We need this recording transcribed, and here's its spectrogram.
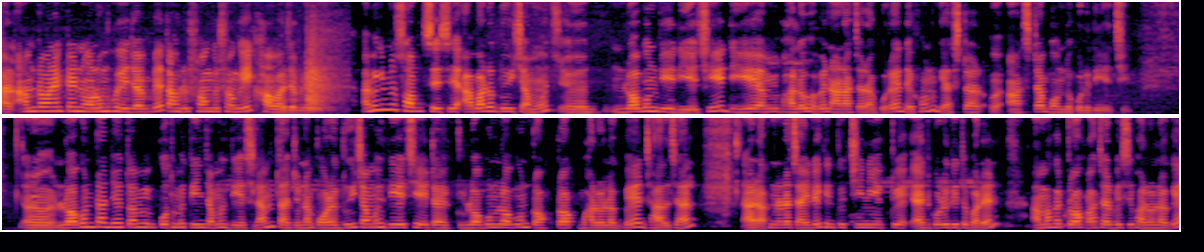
আর আমটা অনেকটাই নরম হয়ে যাবে, তাহলে সঙ্গে সঙ্গেই খাওয়া যাবে। আমি কিন্তু সব শেষে আবারও দুই চামচ লবণ দিয়ে দিয়েছি। দিয়ে আমি ভালোভাবে নাড়াচাড়া করে দেখুন গ্যাসটার আঁচটা বন্ধ করে দিয়েছি। লবণটা যেহেতু আমি প্রথমে তিন চামচ দিয়েছিলাম, তার জন্য পরে দুই চামচ দিয়েছি। এটা একটু লবণ লবণ, টক টক, ভালো লাগবে, ঝাল ঝাল। আর আপনারা চাইলে কিন্তু চিনি একটু অ্যাড করে দিতে পারেন। আমাকে টক আচার বেশি ভালো লাগে,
